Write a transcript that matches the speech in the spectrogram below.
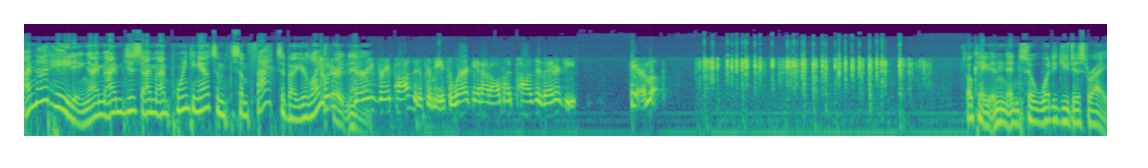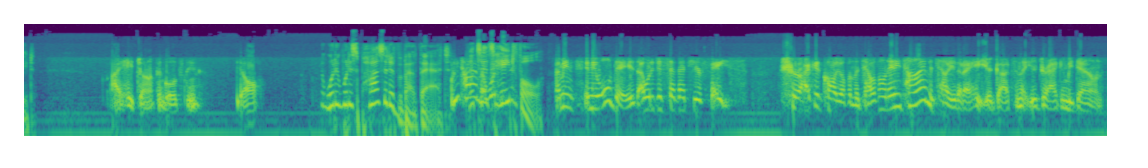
I'm not hating. I'm, I'm just, I'm, I'm pointing out some, some facts about your life Twitter right is now. very, very positive for me. It's where I get out all my positive energy. Here, look. Okay, and, and so what did you just write? I hate Jonathan Goldstein, y'all. What, what is positive about that? What are you talking that's, about? that's you- hateful. I mean, in the old days, I would have just said that to your face. Sure, I could call you up on the telephone any time and tell you that I hate your guts and that you're dragging me down.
